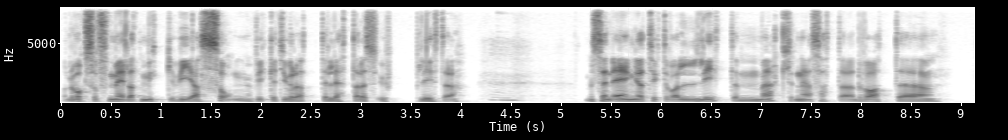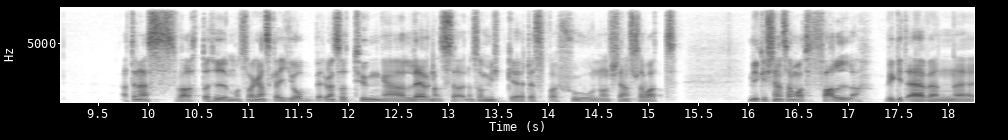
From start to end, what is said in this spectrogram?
Och det var också förmedlat mycket via sång, vilket gjorde att det lättades upp lite. Men sen en jag tyckte var lite märklig när jag satt där, det var att, eh, att den här svarta humorn som var ganska jobbig, det var så tunga levnadsöden, så mycket desperation och en känsla av att, mycket känsla av att falla, vilket även eh,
